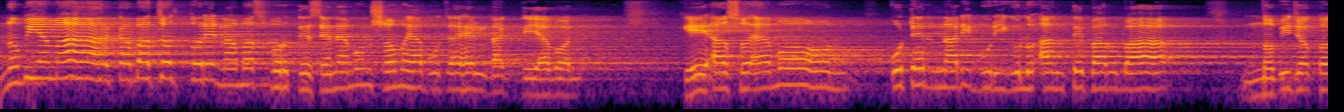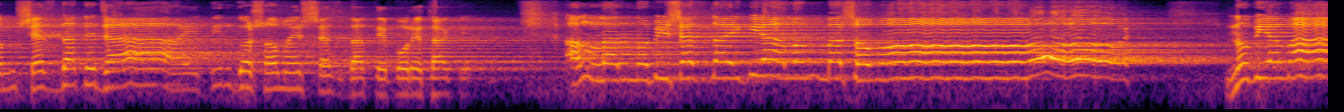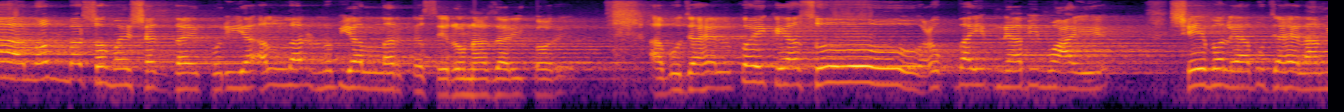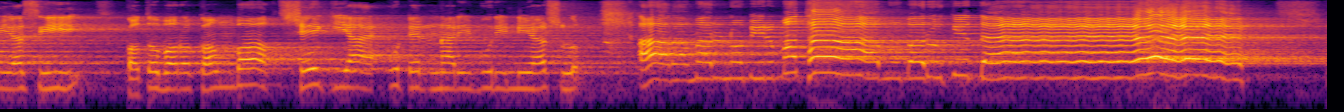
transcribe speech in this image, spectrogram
নবী আমার কাবা চত্বরে নামাজ পড়তেছেন, এমন সময় আবু জাহেল ডাক দিয়া বল, কে আসো এমন উটের নারী বুড়িগুলো আনতে পারবা? নবী যখন সেজদাতে যায়, দীর্ঘ সময় সেজদাতে পড়ে থাকে। আল্লাহর নবী সেজদায় গিয়া লম্বা সময় নবী আমার লম্বা সময় সেজদায় পড়িয়া আল্লাহর নবী আল্লাহর কাছে রোনাজারি করে। আবু জাহেল কই কে আসো উকবা ইবনে আবি মুআইয়। সে বলে, আবু জাহেল, আমি আছি। কত বড় কম্বক, সে গিয়া উটের নারী বুড়ি নিয়ে আসলো। আর আমার নবীর মাথা মুবারকে দেয়।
